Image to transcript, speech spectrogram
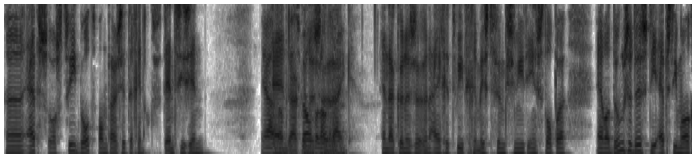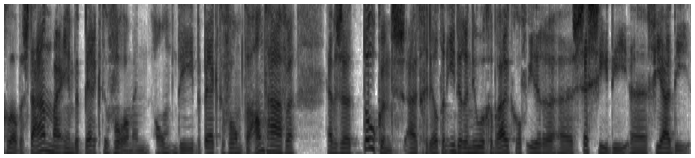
uh, apps zoals Tweetbot, want daar zitten geen advertenties in. Ja, en dat is wel belangrijk. Hun, en daar kunnen ze hun eigen tweet gemist functie niet in stoppen. En wat doen ze dus? Die apps die mogen wel bestaan, maar in beperkte vorm. En om die beperkte vorm te handhaven, hebben ze tokens uitgedeeld. En iedere nieuwe gebruiker of iedere uh, sessie die via die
